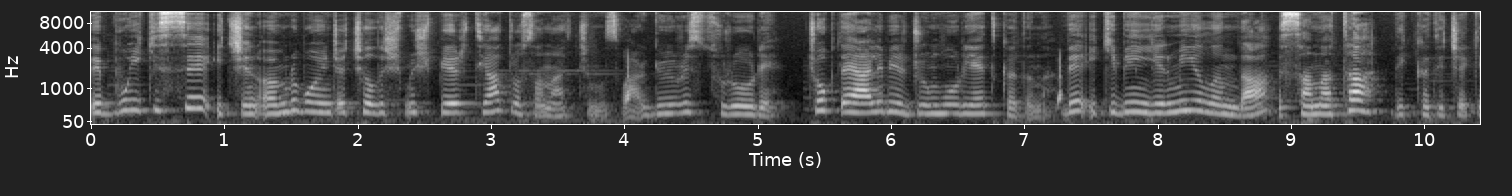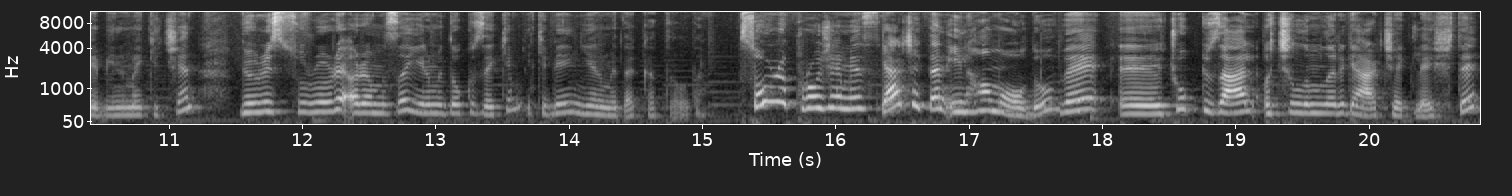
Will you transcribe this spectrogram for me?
Ve bu ikisi için ömrü boyunca çalışmış bir tiyatro sanatçımız var. Gülriz Sururi. Çok değerli bir cumhuriyet kadını. Ve 2020 yılında sanata dikkati çekebilmek için Gülriz Sururi aramıza 29 Ekim 2020'de katıldı. Sonra projemiz gerçekten ilham oldu ve e, çok güzel açılımları gerçekleşti.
